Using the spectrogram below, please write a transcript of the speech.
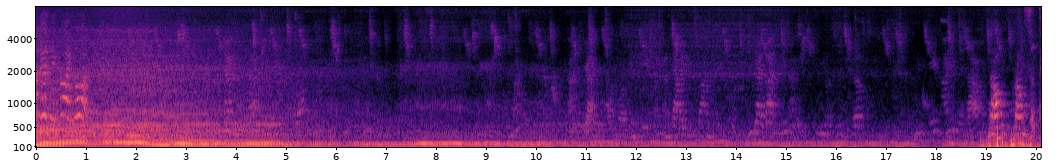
ดเดินเด็กน้อยโลดน้องน้องสแต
